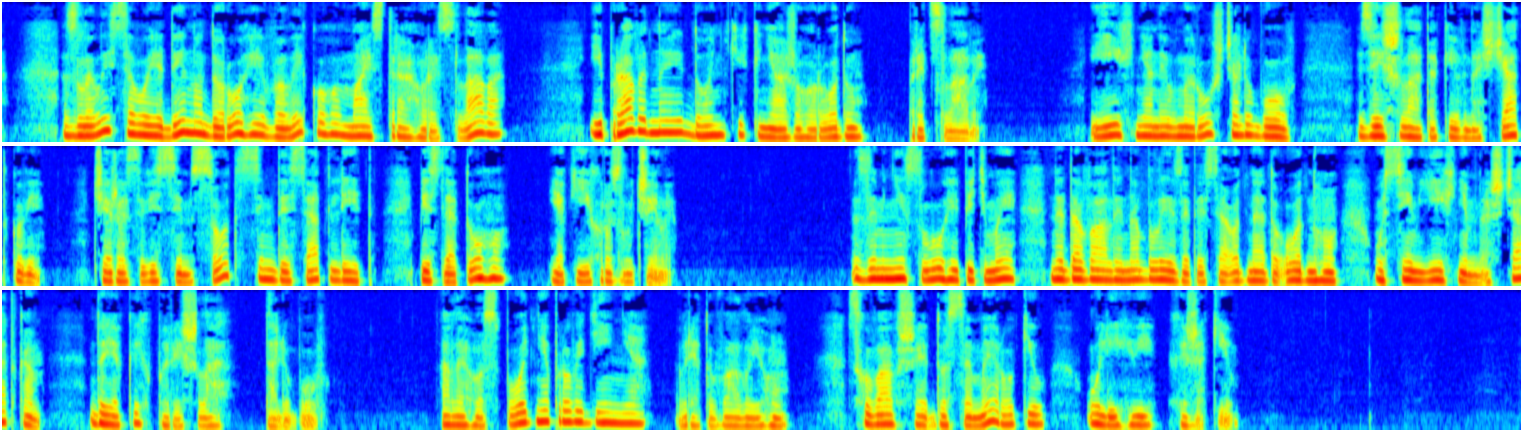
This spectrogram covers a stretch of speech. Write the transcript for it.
злилися воєдино дороги великого майстра Горислава і праведної доньки княжого роду Предслави. Їхня невмируща любов зійшла таки в нащадкові через 870 літ після того, як їх розлучили. Земні слуги пітьми не давали наблизитися одне до одного усім їхнім нащадкам, до яких перейшла та любов. Але Господнє провидіння врятувало його, сховавши до семи років у лігві хижаків.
